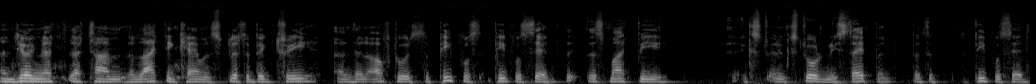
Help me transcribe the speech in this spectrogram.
And during that, that time, the lightning came and split a big tree, and then afterwards, the people, people said, this might be an extraordinary statement, but the people said,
